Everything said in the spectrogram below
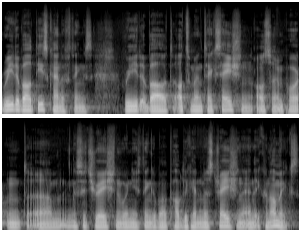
Read about these kind of things. Read about Ottoman taxation, also important um, situation when you think about public administration and economics.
